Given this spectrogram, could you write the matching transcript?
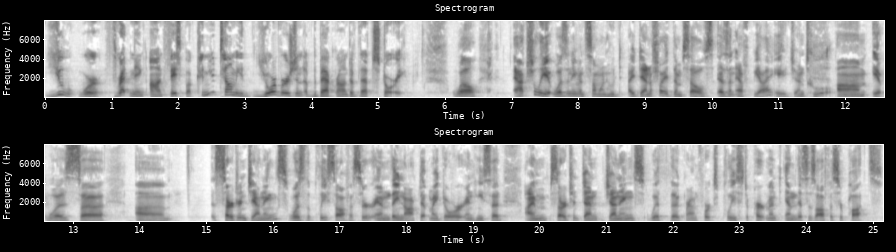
you were threatening on Facebook. Can you tell me your version of the background of that story? Well, actually, it wasn't even someone who identified themselves as an FBI agent. Cool. Um, it was. Uh, um, Sergeant Jennings was the police officer, and they knocked at my door, and he said, "I'm Sergeant Den- Jennings with the Grand Forks Police Department, and this is Officer Potts."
